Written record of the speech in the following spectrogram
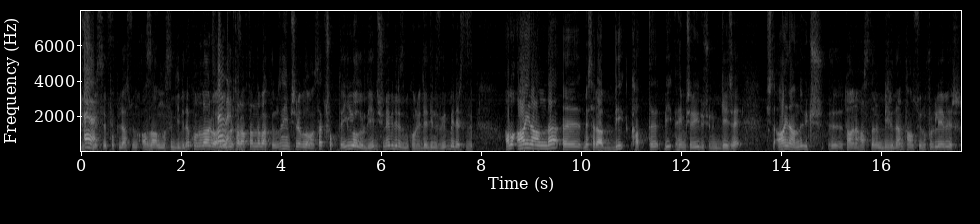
düşmesi, popülasyonun azalması gibi de konular var. Evet. Öbür taraftan da baktığımızda hemşire bulamazsak çok da iyi olur diye düşünebiliriz bu konuyu. Dediğiniz gibi belirsizlik. Ama aynı anda e, mesela bir kattı bir hemşireyi düşünün gece. İşte aynı anda 3 tane hastanın birden tansiyonu fırlayabilir.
